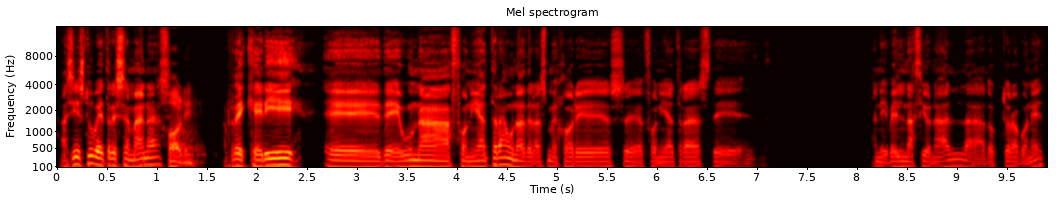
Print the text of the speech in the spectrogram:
Así estuve tres semanas. Requerí eh, de una foniatra, una de las mejores eh, foniatras de, a nivel nacional, la doctora Bonet.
